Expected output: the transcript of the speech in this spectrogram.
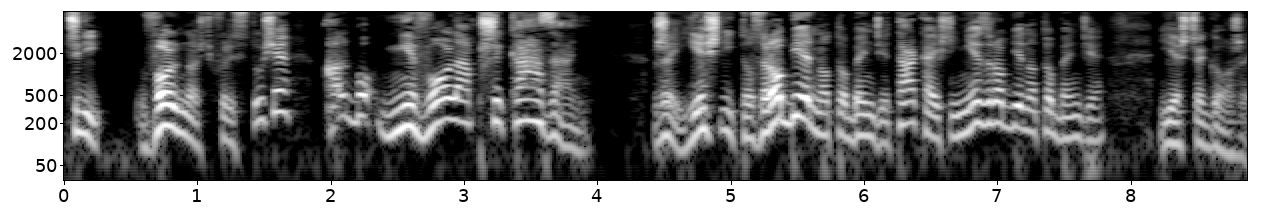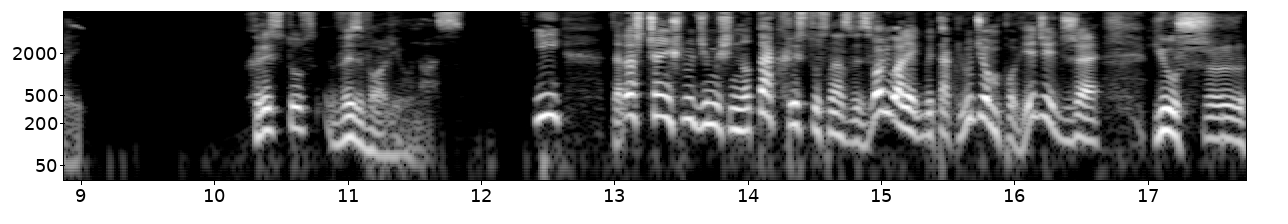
Czyli wolność w Chrystusie albo niewola przykazań, że jeśli to zrobię, no to będzie tak, a jeśli nie zrobię, no to będzie jeszcze gorzej. Chrystus wyzwolił nas. I teraz część ludzi myśli, no tak, Chrystus nas wyzwolił, ale jakby tak ludziom powiedzieć, że już y,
